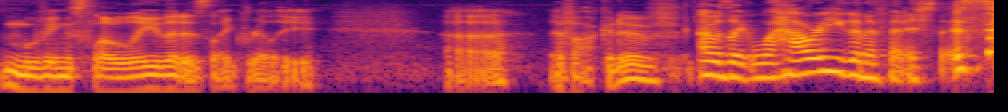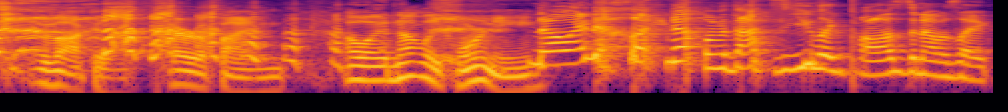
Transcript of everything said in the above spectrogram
moving slowly that is like really uh evocative I was like, well, how are you gonna finish this? evocative terrifying oh not like horny No, I know, I know, but that's you like paused and I was like,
